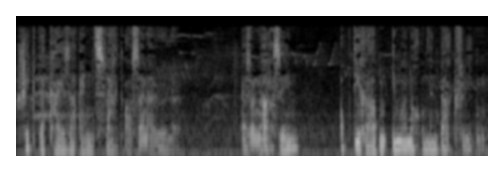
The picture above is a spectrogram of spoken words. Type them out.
schickt der Kaiser einen Zwerg aus seiner Höhle. Er soll nachsehen, ob die Raben immer noch um den Berg fliegen.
